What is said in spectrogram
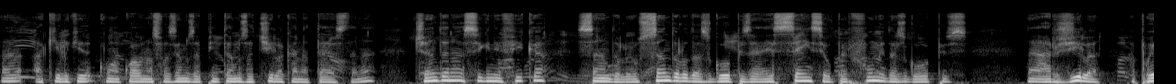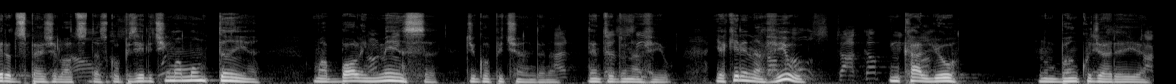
ah, aquilo que, com a qual nós fazemos, a, pintamos a tilaka na testa. Né? Chandana significa sândalo, é o sândalo das gopis, é a essência, o perfume das gopis? A argila a poeira dos pés de lótus das gopis. Ele tinha uma montanha, uma bola imensa de Gopi Chandana dentro do navio. E aquele navio encalhou num banco de areia.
